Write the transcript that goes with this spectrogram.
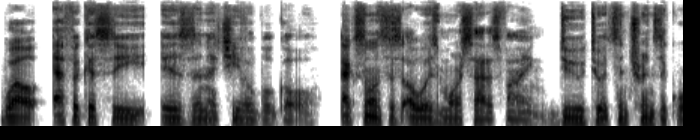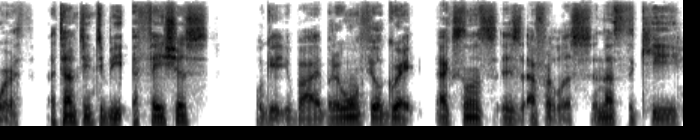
Well, efficacy is an achievable goal. Excellence is always more satisfying due to its intrinsic worth. Attempting to be efficacious will get you by, but it won't feel great. Excellence is effortless, and that's the key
